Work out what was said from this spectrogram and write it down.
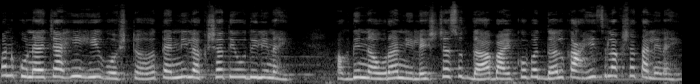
पण कुणाच्याही ही गोष्ट त्यांनी लक्षात येऊ दिली नाही. अगदी नवरा निलेशच्या सुद्धा बायकोबद्दल काहीच लक्षात आले नाही.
